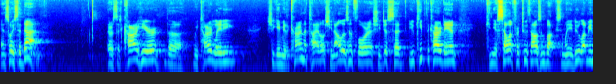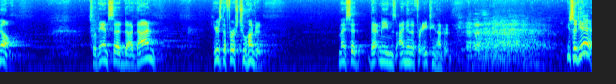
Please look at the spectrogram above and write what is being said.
And so he said, Don, there's a car here. The retired lady, she gave me the car and the title. She now lives in Florida. She just said, You keep the car, Dan. Can you sell it for 2000 bucks? And when you do, let me know. So Dan said, uh, Don, here's the first 200. And I said, That means I'm in it for 1800 He said, Yeah,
